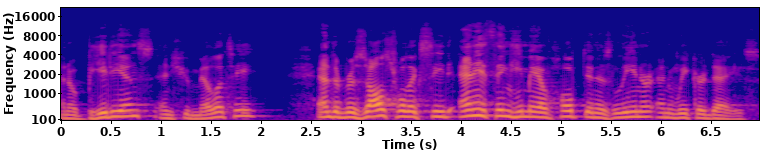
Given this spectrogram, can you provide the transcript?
and obedience and humility, and the results will exceed anything he may have hoped in his leaner and weaker days.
